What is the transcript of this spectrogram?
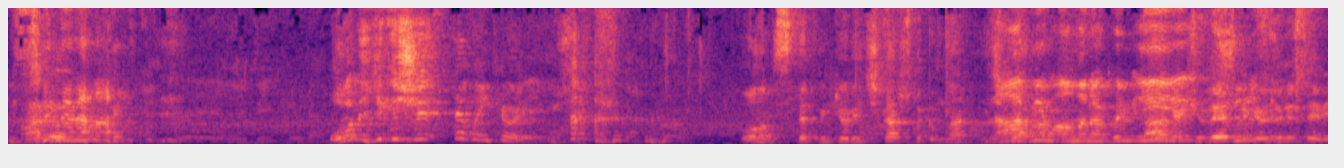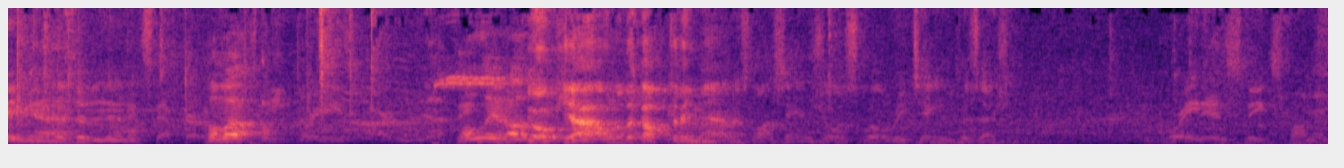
Üstünde ne var? Oğlum iki kişi. Stephen Curry. Oğlum Stephen Curry'i çıkar şu takımdan. Ne yapayım amına koyayım? İyi. Kanka küfür etme şunu- gözünü seveyim ya. Özür dilerim. Baba. Vallahi rahatsız Yok oldum. ya onu da kaptırayım yani. Los Angeles will retain possession. Great instincts from him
